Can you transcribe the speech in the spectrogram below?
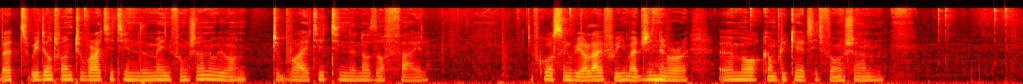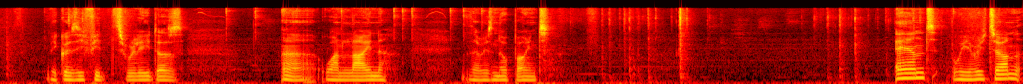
but we don't want to write it in the main function we want to write it in another file of course in real life we imagine a, a more complicated function because if it really does uh, one line there is no point. And we return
